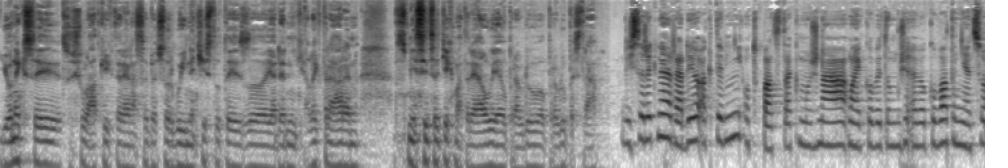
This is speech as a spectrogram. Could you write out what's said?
Ionexy, což jsou látky, které na sebe sorbují nečistoty z jaderných elektráren. Směsice těch materiálů je opravdu, opravdu pestrá. Když se řekne radioaktivní odpad, tak možná lékovi to může evokovat něco,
